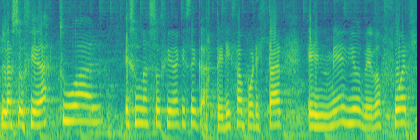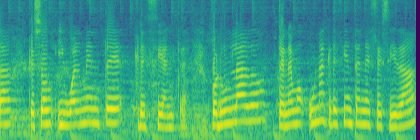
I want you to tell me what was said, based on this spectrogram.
La sociedad actual es una sociedad que se caracteriza por estar en medio de dos fuerzas que son igualmente crecientes. Por un lado, tenemos una creciente necesidad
